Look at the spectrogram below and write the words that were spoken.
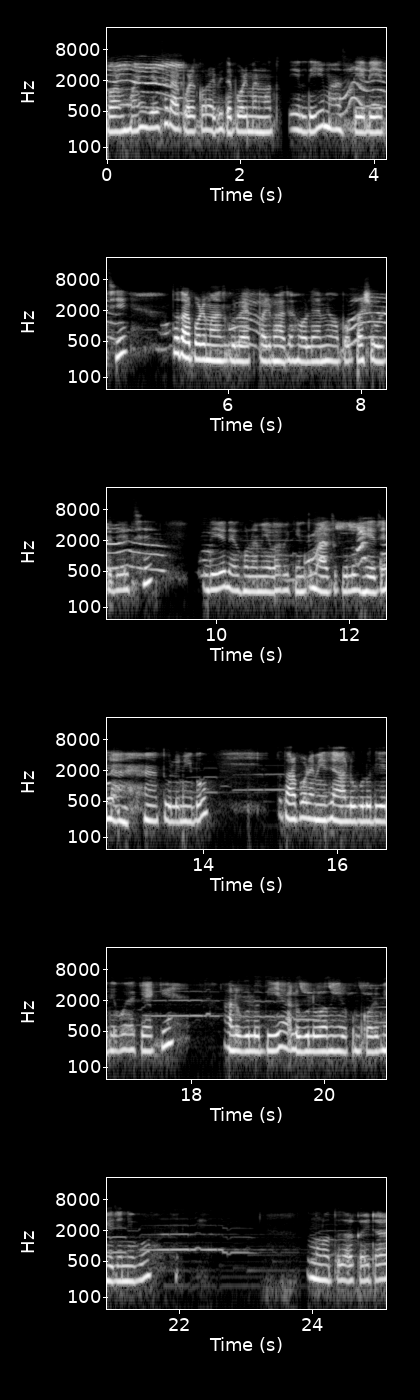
গরম হয়ে গেছে তারপরে কড়াইয়ের ভিতর পরিমাণ মতো তেল দিয়ে মাছ দিয়ে দিয়েছি। তো তারপরে মাছগুলো এক পাশ ভাজা হলে আমি অপর পাশে উল্টে দিয়েছি। দিয়ে দেখুন আমি এভাবে কিন্তু মাছগুলো ভেজে না হ্যাঁ, তুলে নিব। তো তারপরে আমি যে আলুগুলো দিয়ে দেবো একে একে। আলুগুলো দিয়ে আলুগুলো আমি এরকম করে ভেজে নেব। তো মূলত তরকারিটার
